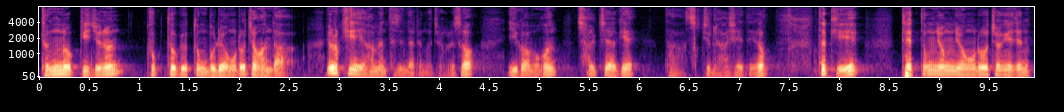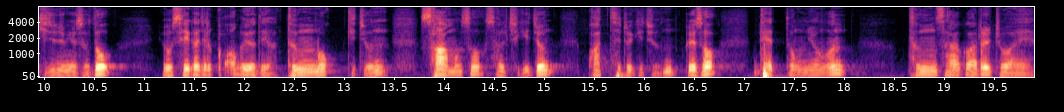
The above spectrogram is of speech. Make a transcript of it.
등록 기준은 국토교통부령으로 정한다. 이렇게 하면 틀린다는 거죠. 그래서 이 과목은 철저하게 다 숙지를 하셔야 돼요. 특히 대통령령으로 정해진 기준 중에서도 요 세 가지를 꼭 외워야 돼요. 등록 기준, 사무소 설치 기준, 과태료 기준. 그래서 대통령은 등사과를 좋아해.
